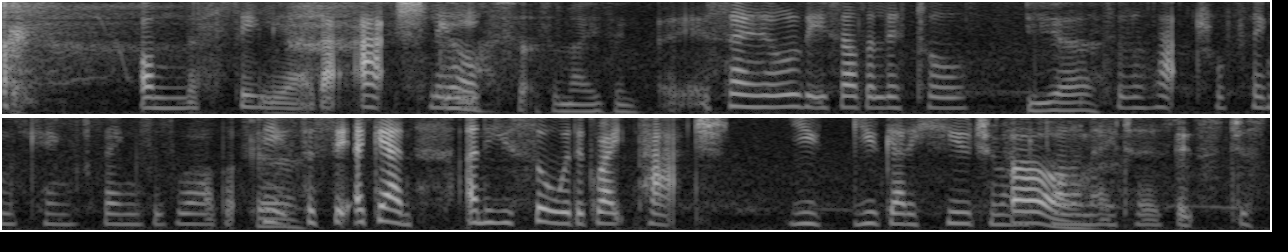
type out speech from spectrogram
yes, on the Phacelia that actually Gosh, that's amazing. so all these other little Yeah. sort of lateral thinking things as well. But for, Yeah. for, for, again, and you saw with a great patch, you you get a huge amount Oh, of pollinators. It's just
